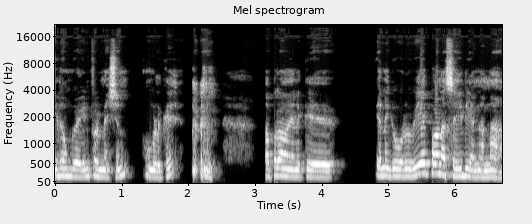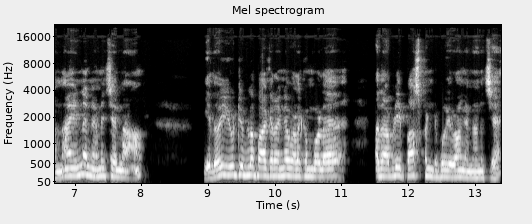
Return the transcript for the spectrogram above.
இது உங்கள் இன்ஃபர்மேஷன் உங்களுக்கு. அப்புறம் எனக்கு எனக்கு ஒரு வியப்பான செய்தி என்னென்னா நான் என்ன நினச்சேன்னா ஏதோ யூடியூப்பில் பார்க்குறாங்க வழக்கம் போல் அதை அப்படியே பாஸ் பண்ணிட்டு போயிடுவாங்கன்னு நினச்சேன்.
